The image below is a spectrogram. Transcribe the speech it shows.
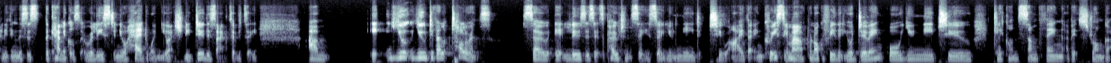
anything this is the chemicals that are released in your head when you actually do this activity um, it, you you develop tolerance so it loses its potency. So you need to either increase the amount of pornography that you're doing, or you need to click on something a bit stronger,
